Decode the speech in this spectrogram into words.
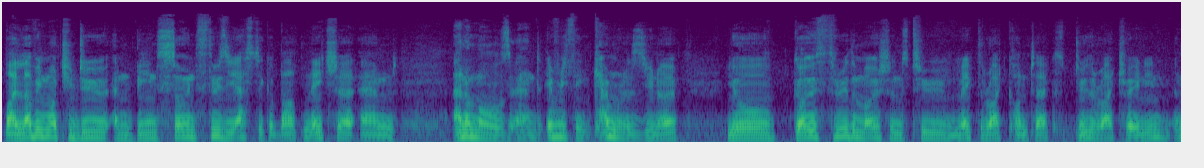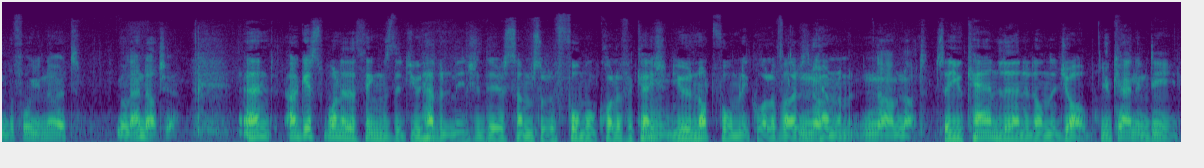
By loving what you do and being so enthusiastic about nature and animals and everything, cameras, you know, you'll go through the motions to make the right contacts, do the right training, and before you know it, you'll land out here. And I guess one of the things that you haven't mentioned there is some sort of formal qualification. Hmm. You're not formally qualified as no, a cameraman. No, I'm not. So you can learn it on the job. You can indeed.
